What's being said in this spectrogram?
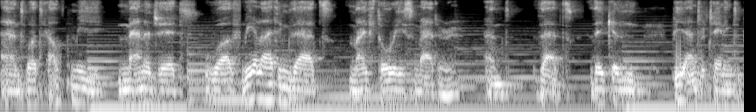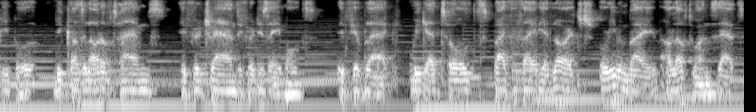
And what helped me manage it was realizing that my stories matter and that they can be entertaining to people. Because a lot of times, if you're trans, if you're disabled, if you're black, we get told by society at large, or even by our loved ones, that,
